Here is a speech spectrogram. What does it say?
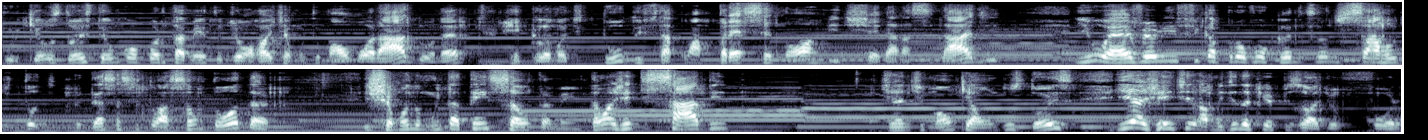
porque os dois têm um comportamento. John Hoyt é muito mal-humorado, né? Reclama de tudo e está com uma pressa enorme de chegar na cidade. E o Avery fica provocando, tirando sarro de dessa situação toda e chamando muita atenção também. Então a gente sabe de antemão que é um dos dois e a gente, à medida que o episódio for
